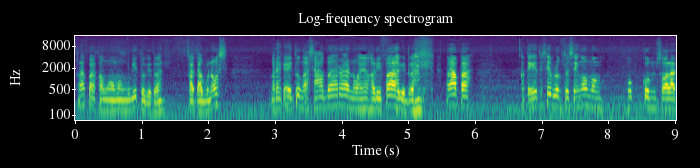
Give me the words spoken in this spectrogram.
kenapa kamu ngomong begitu gitu kan kata Abu Nawas mereka itu nggak sabaran wahai khalifah gitu kan kenapa ketika itu saya belum selesai ngomong hukum sholat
